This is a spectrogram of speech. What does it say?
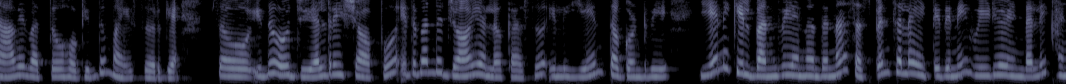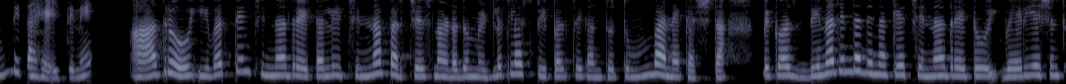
ನಾವಿವತ್ತು ಹೋಗಿದ್ದು ಮೈಸೂರಿಗೆ. ಸೊ ಇದು ಜ್ಯುವೆಲ್ಲರಿ ಶಾಪು. ಇದು ಬಂದು ಜಾಯ್ ಅಲೋಕಾಸು. ಇಲ್ಲಿ ಏನು ತಗೊಂಡ್ವಿ, ಏನಕ್ಕೆ ಇಲ್ಲಿ ಬಂದ್ವಿ ಅನ್ನೋದನ್ನ ಎಲ್ಲ ಇಟ್ಟಿದ್ದೀನಿ. ವಿಡಿಯೋ ಎಂಡಲ್ಲಿ ಖಂಡಿತ ಹೇಳ್ತೀನಿ. ಆದರೂ ಇವತ್ತಿನ ಚಿನ್ನದ ರೇಟಲ್ಲಿ ಚಿನ್ನ ಪರ್ಚೇಸ್ ಮಾಡೋದು ಮಿಡ್ಲ್ ಕ್ಲಾಸ್ ಪೀಪಲ್ಸಿಗಂತೂ ತುಂಬಾ ಕಷ್ಟ. ಬಿಕಾಸ್ ದಿನದಿಂದ ದಿನಕ್ಕೆ ಚಿನ್ನದ ರೇಟು ವೇರಿಯೇಷನ್ಸ್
